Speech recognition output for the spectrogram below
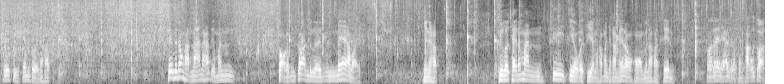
เพื่อสีเส้นสวยนะครับ เส้นไม่ต้องผัดนานนะครับ เดี๋ยวมันเกาะกันเป็นก้อนไปเลย มันไม่อร่อย นี่นะครับ คือเราใช้น้ำมันที่เจียวกระเทียมครับ มันจะทำให้เราหอมเวลาผัดเส้น ก็ได้แล้วเดี๋ยวผมพักไว้ก่อน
